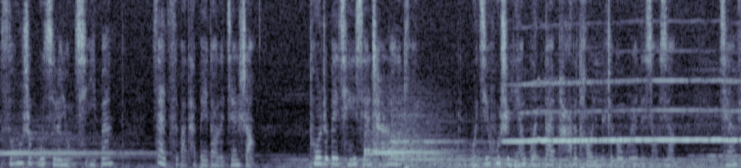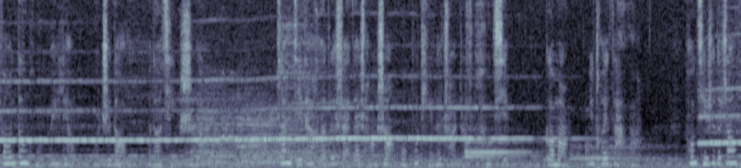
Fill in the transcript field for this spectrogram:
似乎是鼓起了勇气一般，再次把他背到了肩上，拖着被琴弦缠绕的腿，我几乎是连滚带爬地逃离了这个无人的小巷。前方灯火微亮，我知道我到寝室了。将吉他盒子甩在床上，我不停地喘着粗气。哥们儿，你腿咋了？同寝室的张帆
